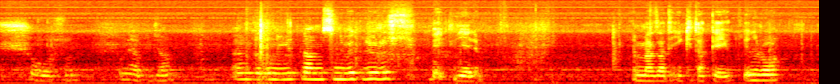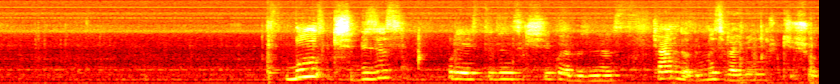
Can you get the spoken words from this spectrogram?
Şu olsun. Bunu yapacağım. Önce bunun yüklenmesini bekliyoruz. Bekleyelim. Hemen zaten iki dakikaya yüklenir o. Bu kişi biziz. Buraya istediğiniz kişiyi koyabilirsiniz. Kendi adım. Mesela benim kişi şu.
